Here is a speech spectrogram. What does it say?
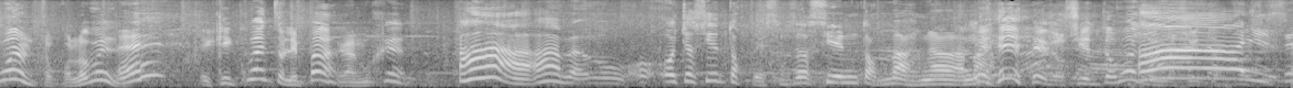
cuánto, por lo menos. ¿Eh? Es que ¿cuánto le pagan, mujer? Ah, ah, o- 800 pesos, 200 más, nada más. 200 más. ¡Ay, sí,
